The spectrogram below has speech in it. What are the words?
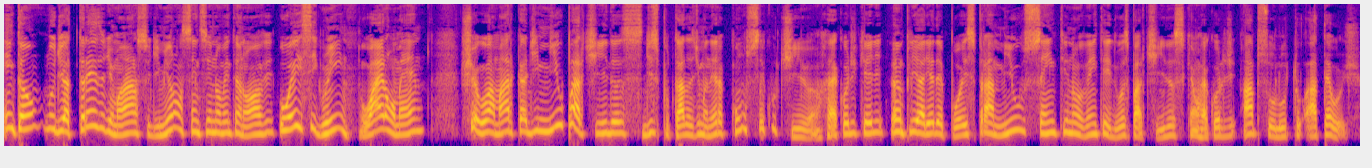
Então, no dia 13 de março de 1999, o Ace Green, o Iron Man, chegou à marca de mil partidas disputadas de maneira consecutiva, recorde que ele ampliaria depois para 1.192 partidas, que é um recorde absoluto até hoje.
